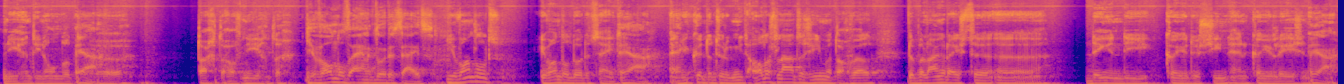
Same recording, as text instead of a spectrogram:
1980 of 90. Je wandelt eigenlijk door de tijd. Je wandelt, je wandelt door de tijd. Ja. En je kunt natuurlijk niet alles laten zien, maar toch wel de belangrijkste uh, dingen die kun je dus zien en kun je lezen. Ja.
